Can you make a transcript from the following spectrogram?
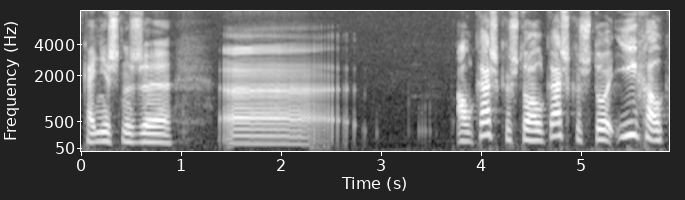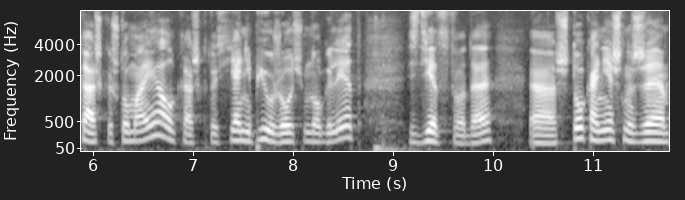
конечно же, алкашка, что алкашка, что их алкашка, что моя алкашка, то есть я не пью уже очень много лет, с детства, да, что, конечно же,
